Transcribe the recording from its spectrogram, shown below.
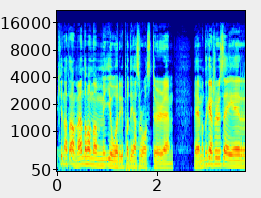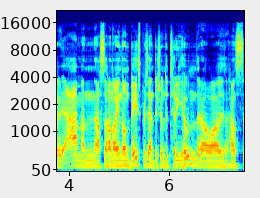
kunnat använda honom i år på deras roster. Men då kanske du säger, ja men alltså han har ju någon base percentage under 300 och hans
